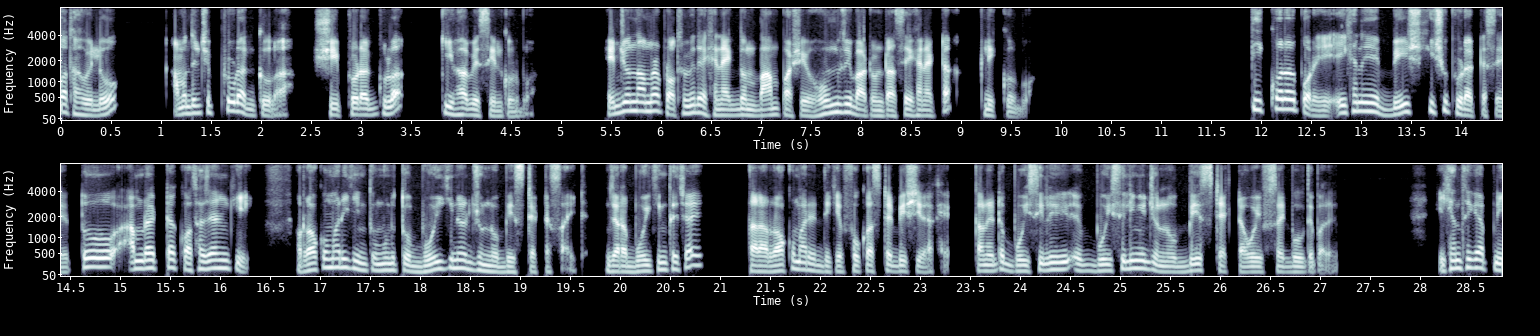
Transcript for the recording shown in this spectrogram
কথা হইল আমাদের যে প্রোডাক্টগুলা সেই প্রোডাক্টগুলা কীভাবে সেল করব। এর জন্য আমরা প্রথমে দেখেন একদম বাম পাশে হোম যে বাটনটা আছে, এখানে একটা ক্লিক করব। ক্লিক করার পরে এখানে বেশ কিছু প্রোডাক্ট আছে। তো আমরা একটা কথা জানি কি? রকমারি কিন্তু মূলত বই কেনার জন্য বেস্ট একটা সাইট যারা বই কিনতে চায়, তারা রকমারির দিকে ফোকাসটা বেশি রাখে। কারণ এটা বই সেলিং বই সেলিং এর জন্য বেস্ট একটা ওয়েবসাইট বলতে পারেন। এখান থেকে আপনি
